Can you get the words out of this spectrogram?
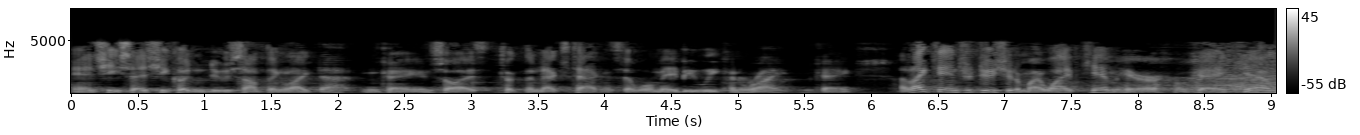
And, she said she couldn't do something like that, okay? And so I took the next tack and said, well, maybe we can write, okay? I'd like to introduce you to my wife, Kim, here, okay? Kim,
